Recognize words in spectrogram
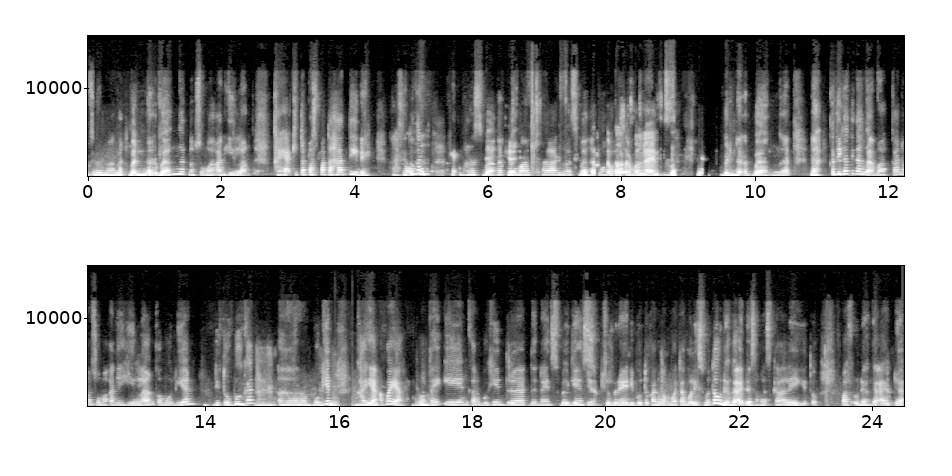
nafsu Hmm. makan, bener banget nafsu makan hilang. Kayak kita pas patah hati deh. Rasanya tuh kan kayak males banget mau makan, males banget mau Tempat serba enak. Bener banget. Nah, ketika kita nggak makan, nafsu makannya hilang, kemudian di tubuh kan eh, mungkin kayak apa ya, protein, karbohidrat, dan lain sebagainya yang sebenarnya dibutuhkan untuk metabolisme tuh udah nggak ada sama sekali gitu. Pas udah nggak ada,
